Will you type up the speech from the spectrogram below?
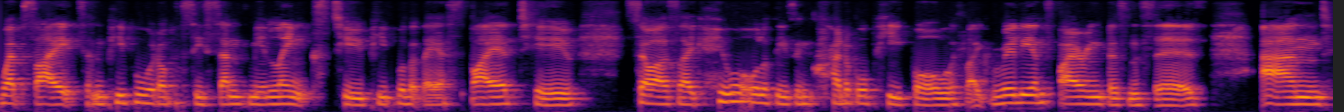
websites, and people would obviously send me links to people that they aspired to. So I was like, who are all of these incredible people with like really inspiring businesses? And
